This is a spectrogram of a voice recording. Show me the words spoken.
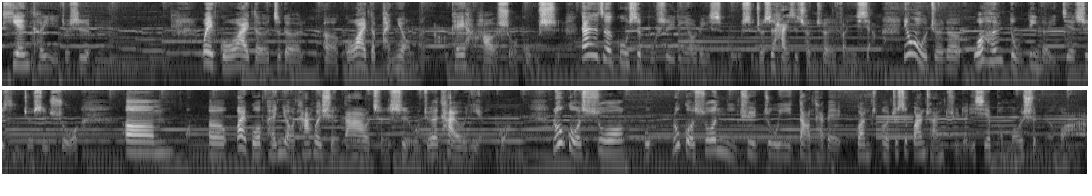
天可以就是嗯，为国外的这个呃国外的朋友们啊，可以好好的说故事。但是这个故事不是一定有历史故事，就是还是纯粹的分享。因为我觉得我很笃定的一件事情就是说，嗯。呃，外国朋友他会选大澳城市，我觉得太有眼光。如果说我，如果说你去注意到台北观，呃，就是观船局的一些 promotion 的话，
